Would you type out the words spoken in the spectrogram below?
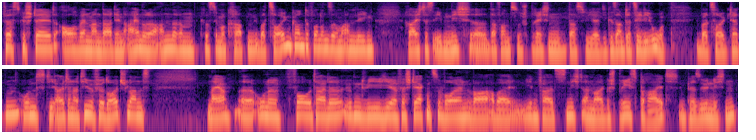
festgestellt, auch wenn man da den ein oder anderen Christdemokraten überzeugen konnte von unserem Anliegen, reicht es eben nicht äh, davon zu sprechen, dass wir die gesamte CDU überzeugt hätten. Und die Alternative für Deutschland naja, äh, ohne Vorurteile irgendwie hier verstärken zu wollen, war aber jedenfalls nicht einmal gesprächsbereit im Persönlichen.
